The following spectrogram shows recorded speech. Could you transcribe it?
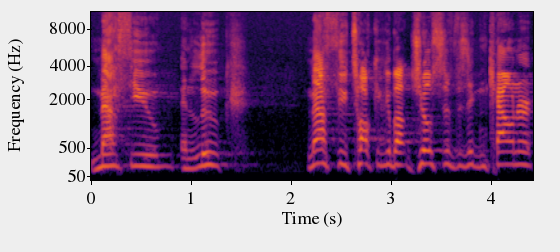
Matthew and Luke Matthew talking about Joseph's encounter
